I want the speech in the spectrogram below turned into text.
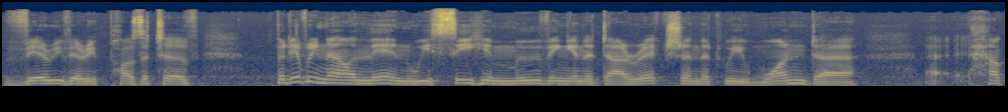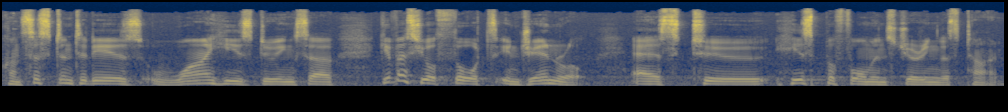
very, very positive. But every now and then we see him moving in a direction that we wonder uh, how consistent it is, why he's doing so. Give us your thoughts in general as to his performance during this time.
